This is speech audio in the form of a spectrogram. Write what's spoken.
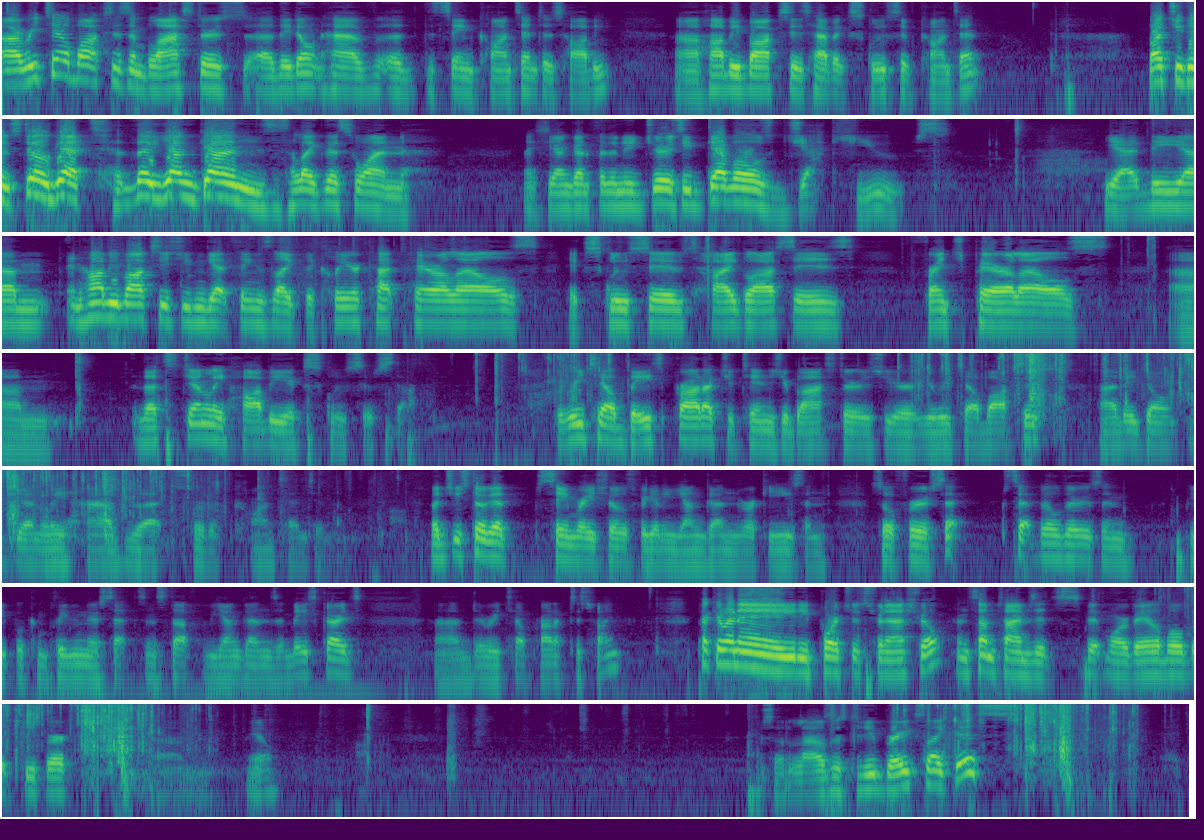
Uh, retail boxes and blasters, uh, they don't have uh, the same content as hobby. Uh, hobby boxes have exclusive content. But you can still get the Young Guns like this one. Nice Young Gun for the New Jersey Devils, Jack Hughes. Yeah, the um, in hobby boxes you can get things like the clear cut parallels, exclusives, high glosses, French parallels. Um, that's generally hobby exclusive stuff. The retail base product, your tins, your blasters, your, your retail boxes, uh, they don't generally have that sort of content in them. But you still get same ratios for getting young gun rookies. And so for set, set builders and people completing their sets and stuff of young guns and base cards, uh, the retail product is fine. Pekka Rinne UD portraits for Nashville, and sometimes it's a bit more available, a bit cheaper. Um, you know, so it allows us to do breaks like this.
